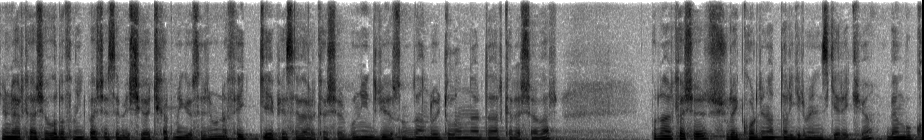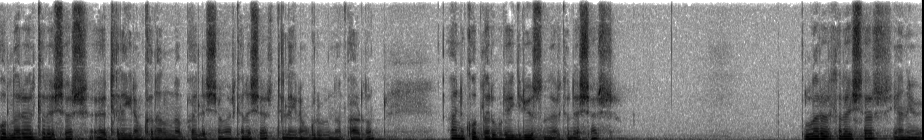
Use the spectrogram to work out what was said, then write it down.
Şimdi arkadaşlar Vodafone'a ilk başta size 5 GB çıkartmayı göstereceğim. Burada fake GPS var arkadaşlar. Bunu indiriyorsunuz. Android olanlarda arkadaşlar var. Burada arkadaşlar şuraya koordinatları girmeniz gerekiyor. Ben bu kodları arkadaşlar e, Telegram kanalından paylaşacağım arkadaşlar. Telegram grubundan pardon. Aynı kodları buraya giriyorsunuz arkadaşlar. Bunlar arkadaşlar yani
